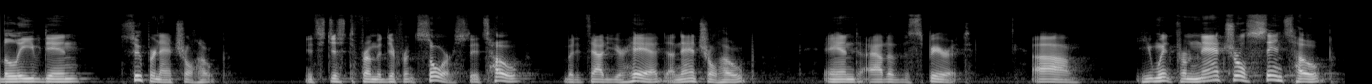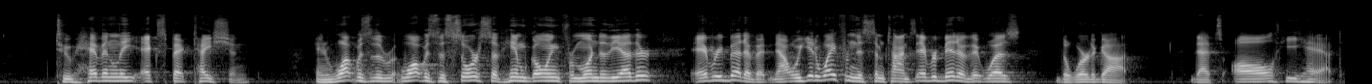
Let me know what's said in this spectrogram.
believed in supernatural hope. It's just from a different source. It's hope, but it's out of your head, a natural hope, and out of the spirit. Uh, he went from natural sense hope to heavenly expectation. And what was the what was the source of him going from one to the other? Every bit of it. Now we get away from this sometimes. Every bit of it was the word of God. That's all he had.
